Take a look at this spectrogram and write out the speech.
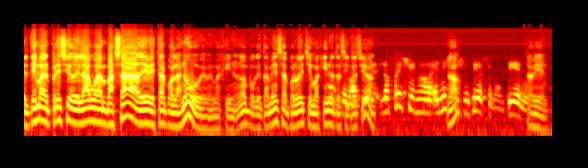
el tema del precio del agua envasada debe estar por las nubes, me imagino, ¿no? Porque también se aprovecha, imagino, esta situación. Los precios no, en ese sentido se mantienen. Está bien.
